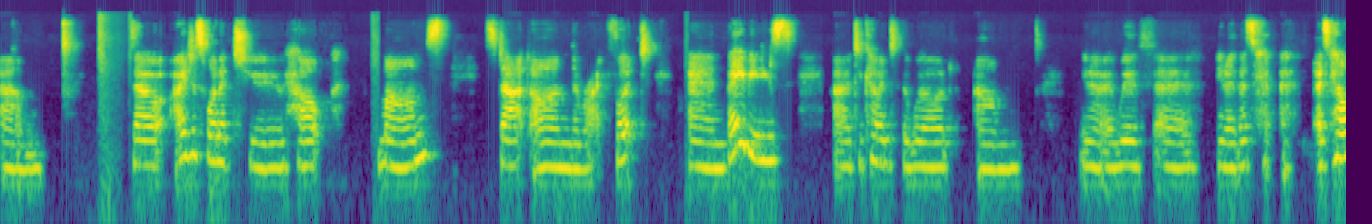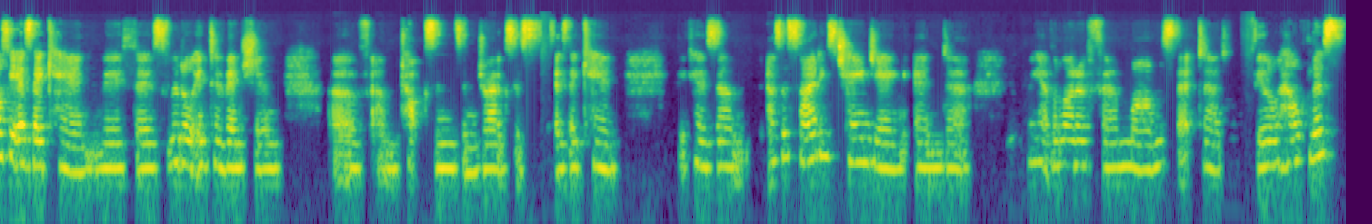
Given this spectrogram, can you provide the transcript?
Um, so I just wanted to help moms start on the right foot and babies uh, to come into the world, um, you know, with, uh, you know, that's as healthy as they can with as little intervention of um, toxins and drugs as, as they can. Because um, our society is changing and uh, we have a lot of uh, moms that uh, feel helpless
